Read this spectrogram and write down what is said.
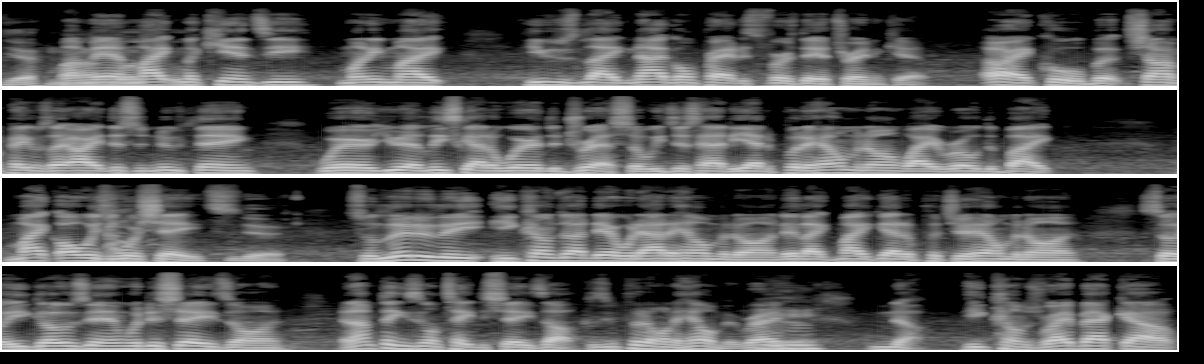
Yeah, my man Mike too. McKenzie, Money Mike, he was like not gonna practice first day of training camp. All right, cool. But Sean Payton was like, all right, this is a new thing where you at least got to wear the dress. So we just had he had to put a helmet on while he rode the bike. Mike always wore shades. Yeah. So literally, he comes out there without a helmet on. They're like, Mike, you got to put your helmet on. So he goes in with the shades on, and I'm thinking he's gonna take the shades off because he put on a helmet, right? Mm-hmm. Mhm. No, he comes right back out,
